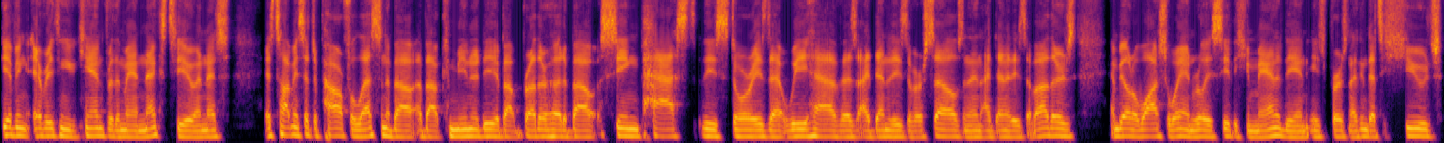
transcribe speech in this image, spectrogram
giving everything you can for the man next to you. And it's, it's taught me such a powerful lesson about about community, about brotherhood, about seeing past these stories that we have as identities of ourselves and then identities of others, and be able to wash away and really see the humanity in each person. I think that's a huge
